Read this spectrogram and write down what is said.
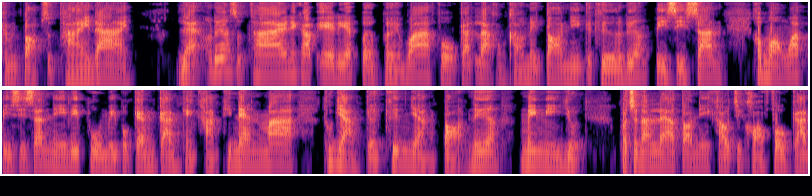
คำตอบสุดท้ายได้ และเรื่องสุดท้ายนะครับเอเลียสเปิดเผยว่าโฟกัสหลักของเขาในตอนนี้ก็คือเรื่องปีซีซั่นเขามองว่าปีซีซั่นนี้ลิพูมีโปรแกรมการแข่งขันที่แน่นมาก ทุกอย่างเกิดขึ้นอย่างต่อเนื่องไม่มีหยุด เพราะฉะนั้นแล้วตอนนี้เขาจึงขอโฟกัส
